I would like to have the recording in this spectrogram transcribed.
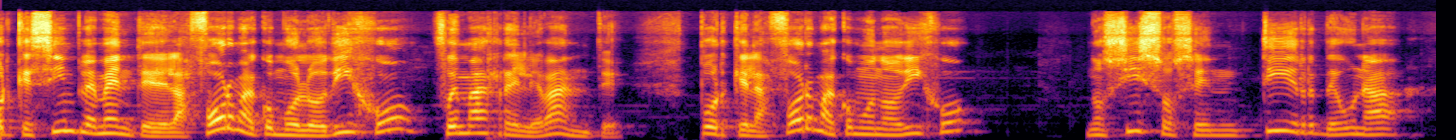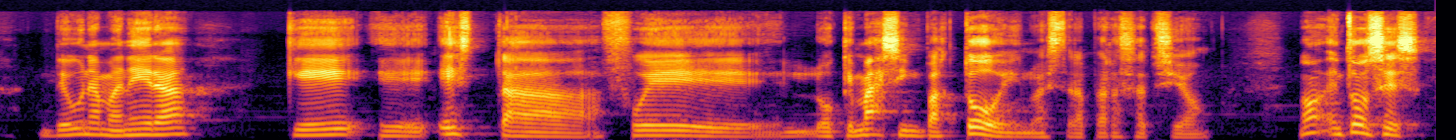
porque simplemente la forma como lo dijo fue más relevante, porque la forma como nos dijo nos hizo sentir de una, de una manera que eh, esta fue lo que más impactó en nuestra percepción. Entonces,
